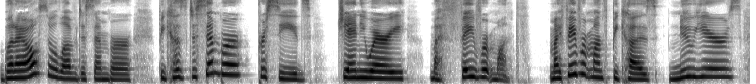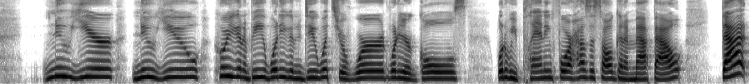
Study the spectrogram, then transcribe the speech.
But I also love December because December precedes January, my favorite month. My favorite month because New Year's, new year, new you. Who are you going to be? What are you going to do? What's your word? What are your goals? What are we planning for? How's this all going to map out? That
